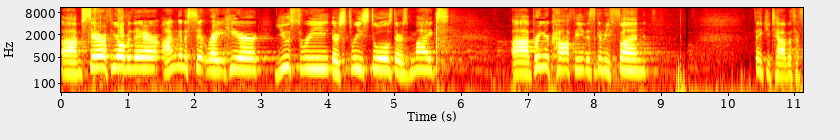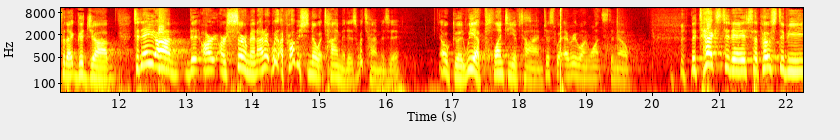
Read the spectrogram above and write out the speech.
Um, Sarah, if you're over there, I'm going to sit right here. You three, there's three stools, there's mics. Uh, bring your coffee. This is going to be fun. Thank you, Tabitha, for that good job. Today, um, the, our, our sermon, I, I probably should know what time it is. What time is it? Oh, good. We have plenty of time, just what everyone wants to know. the text today is supposed to be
